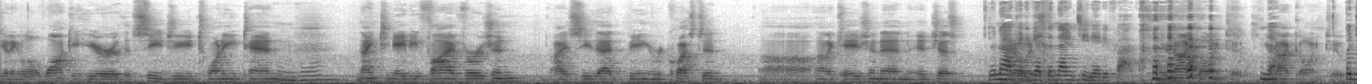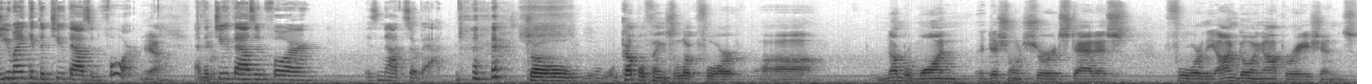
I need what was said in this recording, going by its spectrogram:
getting a little wonky here. The CG 2010 mm-hmm. 1985 version, I see that being requested uh, on occasion, and it just you're not going to get the 1985. you're not going to. You're no. not going to. But you might get the 2004. Yeah. And the 2004 is not so bad. so, a couple things to look for. Uh, number one, additional insured status for the ongoing operations,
